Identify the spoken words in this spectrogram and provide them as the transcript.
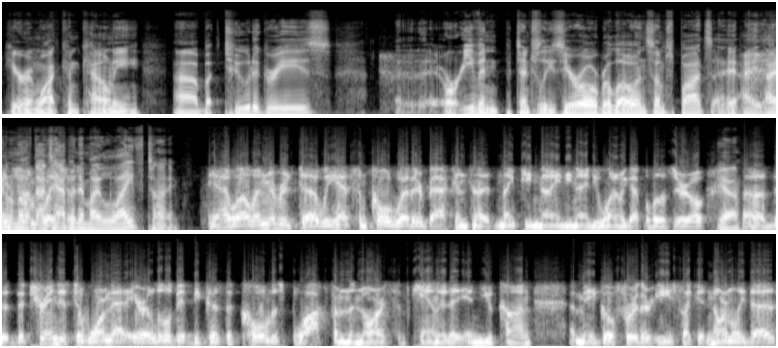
here in Whatcom County, uh, but two degrees uh, or even potentially zero or below in some spots. I, I, I don't know if that's happened in my lifetime. Yeah, well, I remember uh, we had some cold weather back in uh, 1990, 91. We got below zero. Yeah. Uh, the the trend is to warm that air a little bit because the coldest block from the north of Canada and Yukon uh, may go further east like it normally does.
